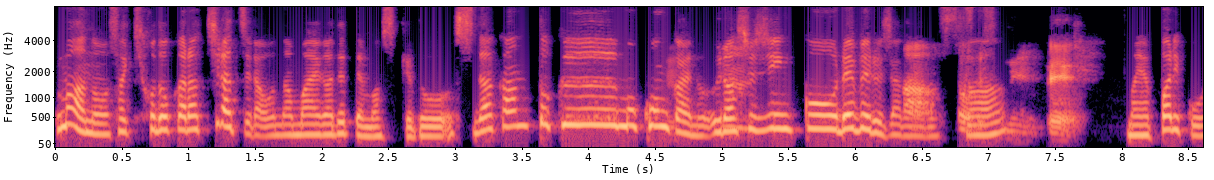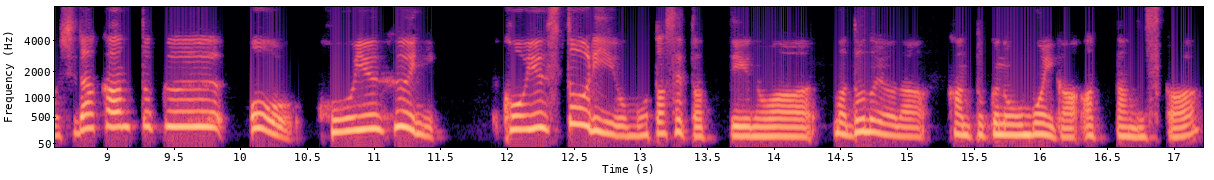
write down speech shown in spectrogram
まあ、あの、先ほどからちらちらお名前が出てますけど、志田監督も今回の裏主人公レベルじゃないあですか。そうですね。えまあ、やっぱりこう、志田監督をこういうふうに、こういうストーリーを持たせたっていうのは、まあ、どのような監督の思いがあったんですか？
